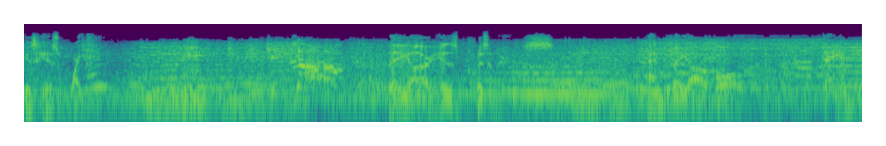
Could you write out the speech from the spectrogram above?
is his wife. No! They are his prisoners, and they are all damned.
